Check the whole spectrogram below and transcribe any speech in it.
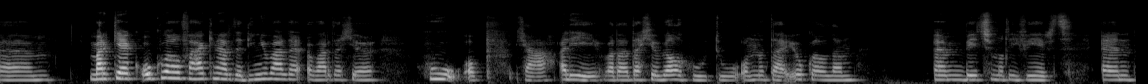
Um, maar kijk ook wel vaak naar de dingen waar, waar dat je goed op gaat. Allee, wat dat, dat je wel goed doet. Omdat dat je ook wel dan een beetje motiveert. En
